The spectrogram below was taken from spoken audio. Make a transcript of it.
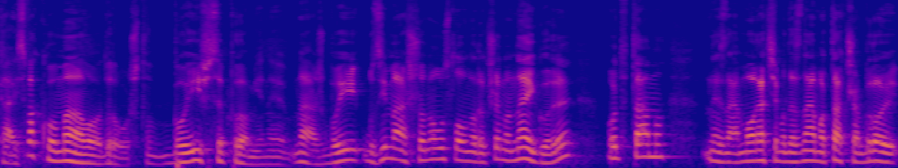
Kaj svako malo društvo, bojiš se promjene, znaš, boji, uzimaš ono uslovno rečeno najgore od tamo, ne znam, morat ćemo da znamo tačan broj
